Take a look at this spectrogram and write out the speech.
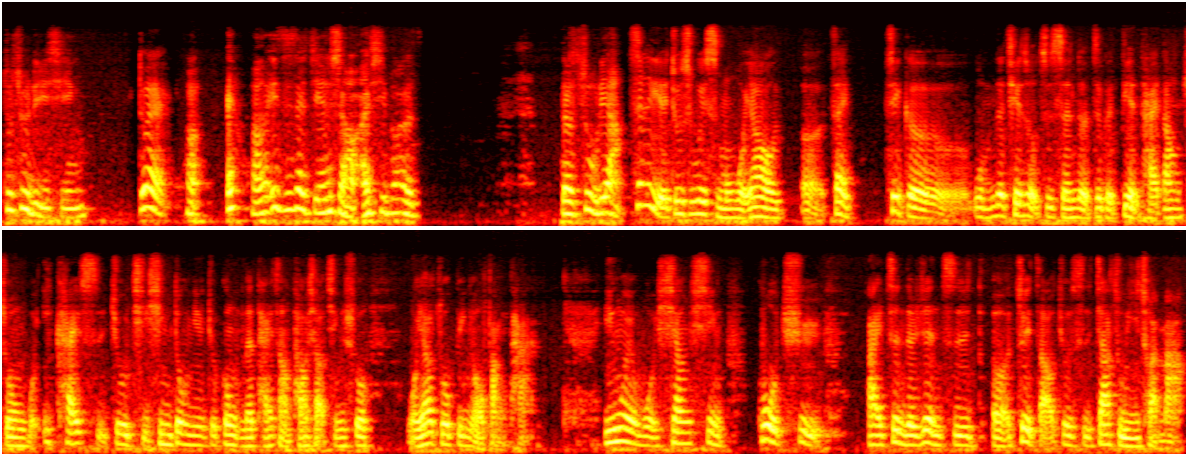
就去旅行，对，好，哎，好像一直在减少癌细胞的的数量。这个也就是为什么我要呃，在这个我们的牵手之声的这个电台当中，我一开始就起心动念，就跟我们的台长陶小青说，我要做病友访谈，因为我相信过去。癌症的认知，呃，最早就是家族遗传嘛，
